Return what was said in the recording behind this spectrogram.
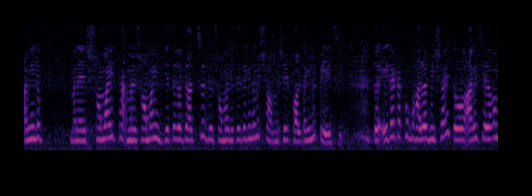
আমি কিন্তু মানে সময় মানে সময় যেতে যেতে যাচ্ছে, যে সময় যেতে যেতে কিন্তু আমি সেই ফলটা কিন্তু পেয়েছি। তো এটা একটা খুব ভালো বিষয়। তো আমি সেরকম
